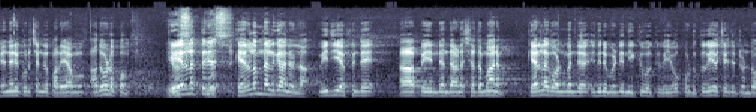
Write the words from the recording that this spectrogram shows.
എന്നതിനെക്കുറിച്ച് അങ്ങ് പറയാമോ? അതോടൊപ്പം കേരളത്തിന് കേരളം നൽകാനുള്ള വി ജി എഫിന്റെ പിന്നെ എന്താണ് ശതമാനം കേരള ഗവൺമെന്റ് ഇതിനു വേണ്ടി നീക്കിവെക്കുകയോ കൊടുക്കുകയോ ചെയ്തിട്ടുണ്ടോ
